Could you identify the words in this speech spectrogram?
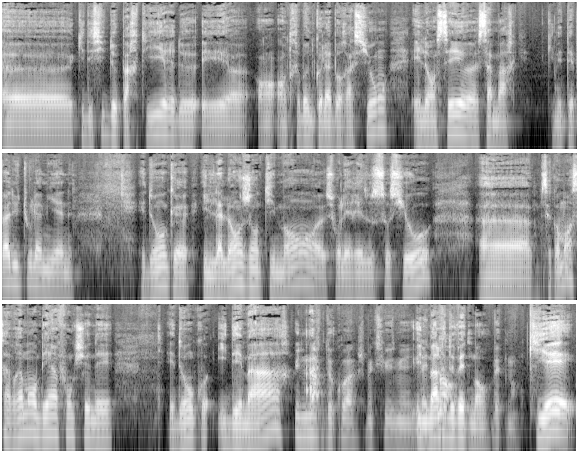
euh, qui décide de partir et, de, et en, en très bonne collaboration et lancer sa marque, qui n'était pas du tout la mienne. Et donc, il la lance gentiment sur les réseaux sociaux. Euh, ça commence à vraiment bien fonctionner. Et donc, il démarre. Une à- marque de quoi? Je m'excuse, mais. une marque de vêtements Vêtements. qui est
